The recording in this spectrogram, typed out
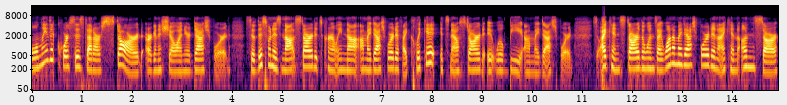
only the courses that are starred are going to show on your dashboard. So this one is not starred. It's currently not on my dashboard. If I click it, it's now starred. It will be on my dashboard. So I can star the ones I want on my dashboard and I can unstar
